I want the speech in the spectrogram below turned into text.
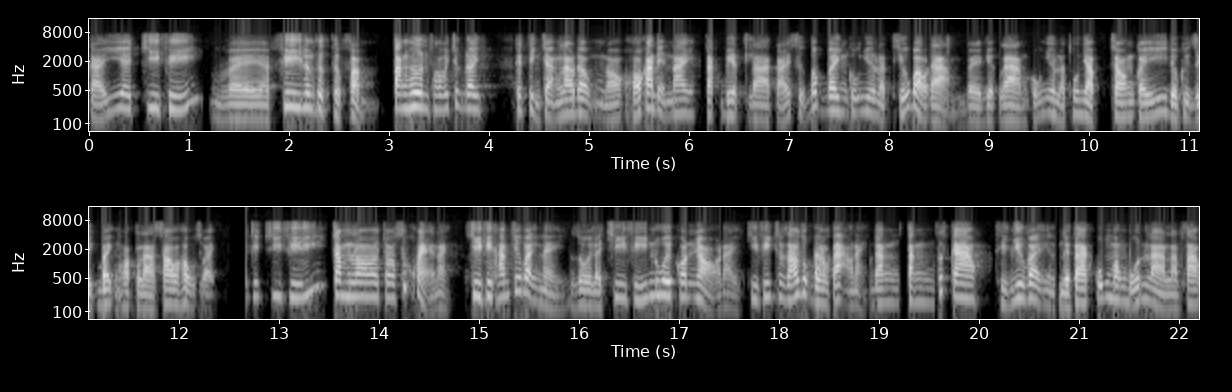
cái chi phí về phi lương thực thực phẩm tăng hơn so với trước đây cái tình trạng lao động nó khó khăn hiện nay, đặc biệt là cái sự bấp bênh cũng như là thiếu bảo đảm về việc làm cũng như là thu nhập trong cái điều kiện dịch bệnh hoặc là sau hậu dịch bệnh. Cái chi phí chăm lo cho sức khỏe này, chi phí khám chữa bệnh này, rồi là chi phí nuôi con nhỏ này, chi phí cho giáo dục đào tạo này đang tăng rất cao. Thì như vậy người ta cũng mong muốn là làm sao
